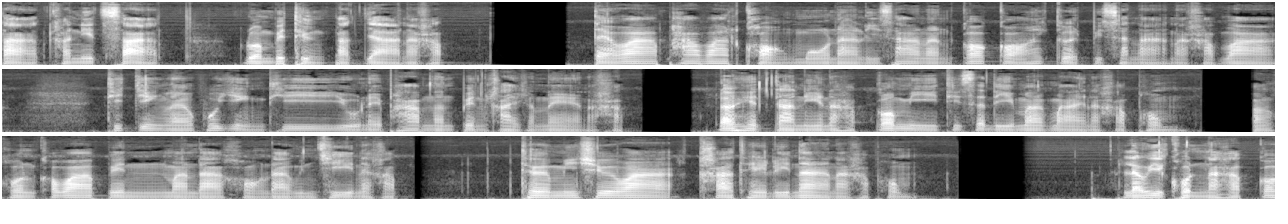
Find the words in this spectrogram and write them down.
ศาสตร์ คณิตศาสตร์ รวมไปถึงปรัชญานะครับ แต่ว่าภาพวาดของโมนาลิซานั้นก็ก่อให้เกิดปริศนานะครับว่า ที่จริงแล้วผู้หญิงที่อยู่ในภาพนั้นเป็นใครกันแน่นะครับ แล้วเหตุการณ์นี้นะครับก็มีทฤษฎีมากมายนะครับ ผม บางคนก็ว่าเป็นมารดาของดาวินชีนะครับ เธอมีชื่อว่าคาเทริน่านะครับผมแล้วอีกคนนะครับก็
